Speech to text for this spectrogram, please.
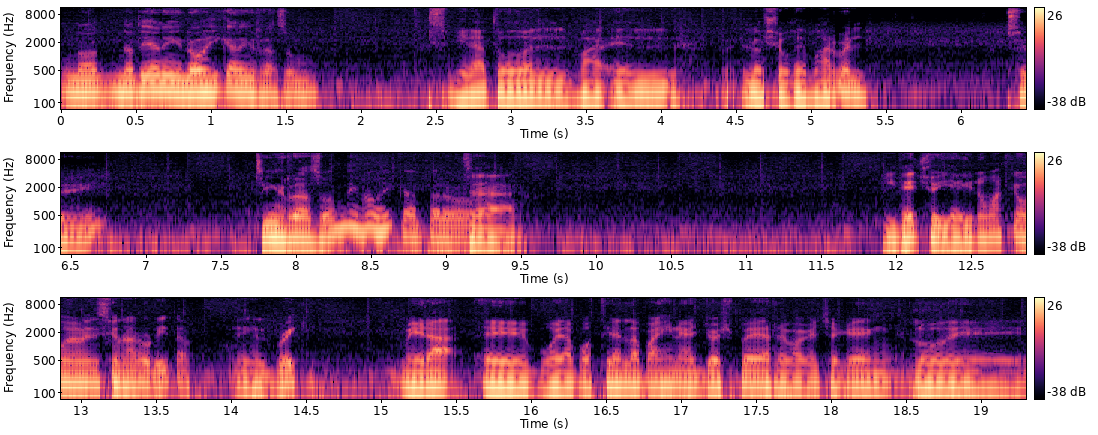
no, no tiene ni lógica ni razón. Pues Mira todo el, el los shows de Marvel. Sí. Sin razón ni lógica, pero. O sea. Y de hecho, y hay uno más que voy a mencionar ahorita, en el breaking. Mira, eh, voy a postear en la página de George PR para que chequen lo de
